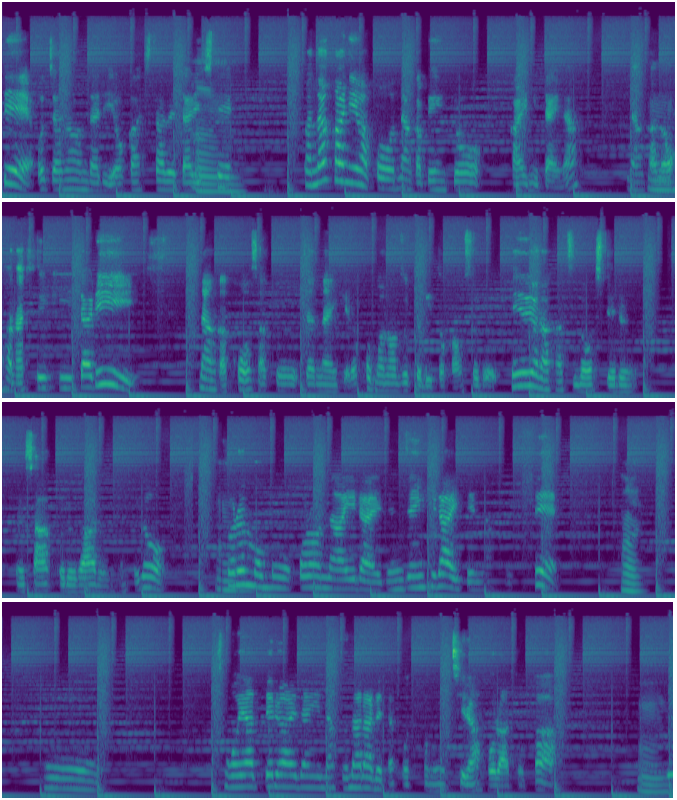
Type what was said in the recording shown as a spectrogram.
てお茶飲んだりお菓子食べたりして、まあ、中にはこうなんか勉強会みたいななんかのお話聞いたり、なんか工作じゃないけど小物作りとかをするっていうような活動をしてるサークルがあるんだけど、うん。それ、ももうコロナ以来全然開いてなくて。はい、もうそうやってる間に亡くなられたこともちらほらとか、うん、で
